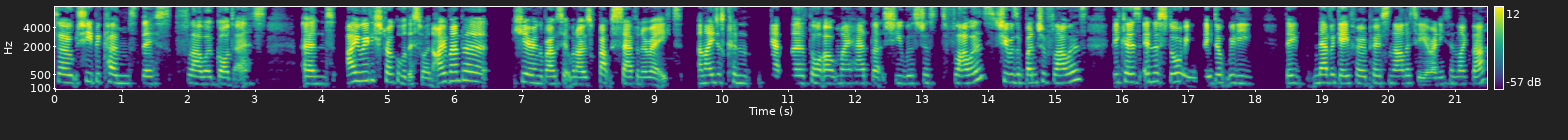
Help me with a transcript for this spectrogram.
So she becomes this flower goddess. And I really struggle with this one. I remember hearing about it when I was about seven or eight, and I just couldn't get the thought out of my head that she was just flowers. She was a bunch of flowers because in the story they don't really they never gave her a personality or anything like that.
